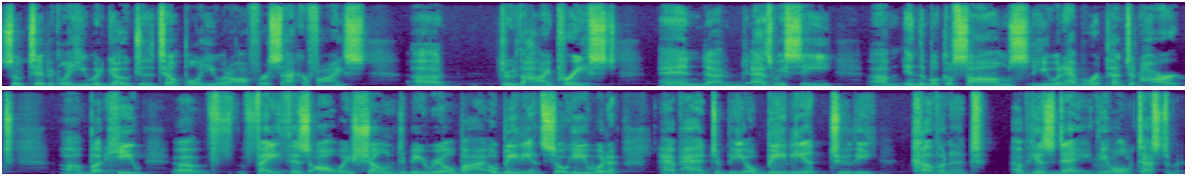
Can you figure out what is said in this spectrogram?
So typically he would go to the temple, he would offer a sacrifice uh, through the high priest, and uh, as we see um, in the book of Psalms, he would have a repentant heart. Uh, but he, uh, f- faith is always shown to be real by obedience. So he would have had to be obedient to the covenant of his day, the Old Testament.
